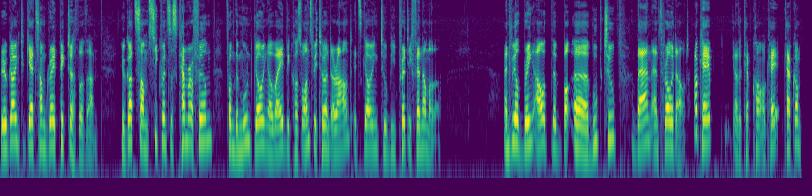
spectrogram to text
We're going to get some great pictures with them. You've got some sequences camera film from the moon going away because once we turned around, it's going to be pretty phenomenal. And we'll bring out the uh, boob tube then and throw it out. Okay, uh, Capcom. Okay, Capcom.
